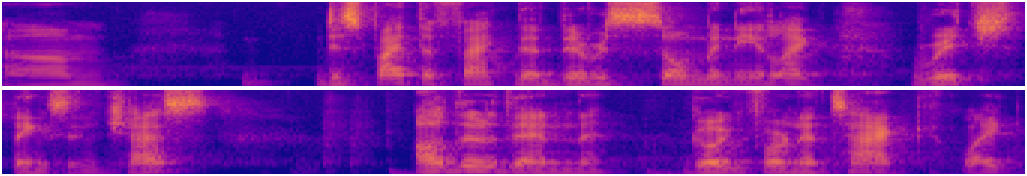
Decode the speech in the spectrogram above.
Um, despite the fact that there is so many like rich things in chess, other than going for an attack, like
